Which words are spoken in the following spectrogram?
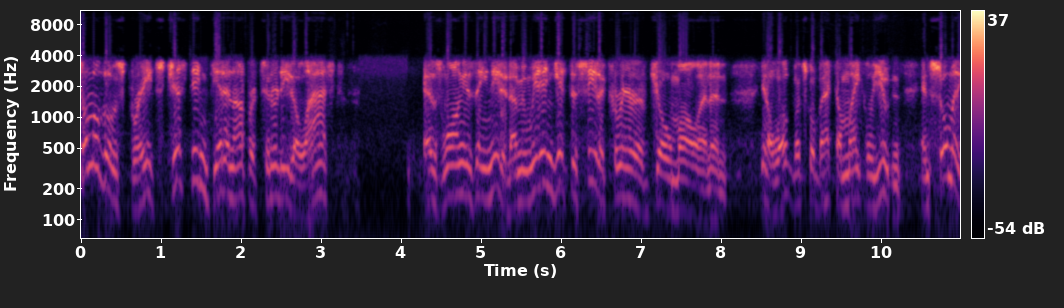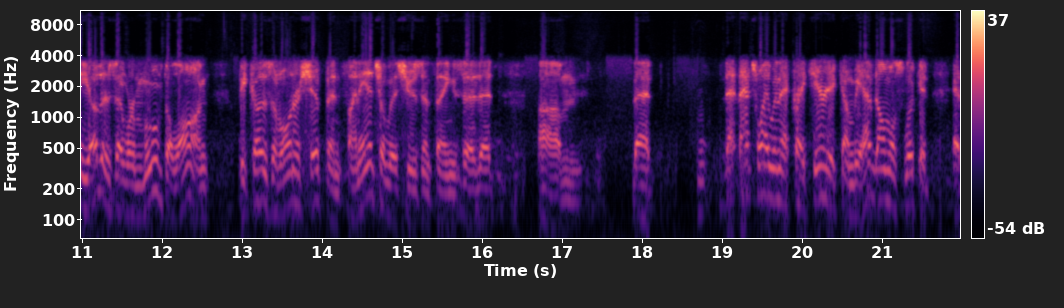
Some of those greats just didn't get an opportunity to last as long as they needed. I mean, we didn't get to see the career of Joe Mullen and, you know, well, let's go back to Mike Liut and so many others that were moved along because of ownership and financial issues and things uh, that, um, that, that, that's why when that criteria come, we have to almost look at, at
